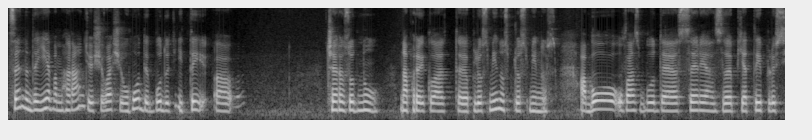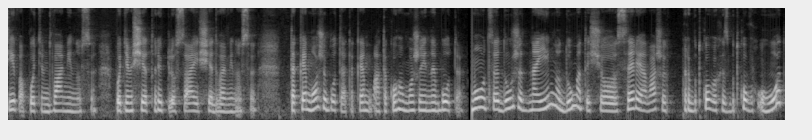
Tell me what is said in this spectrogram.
це не дає вам гарантію, що ваші угоди будуть йти е, через одну наприклад, плюс-мінус, плюс-мінус. Або у вас буде серія з п'яти плюсів, а потім два мінуси, потім ще три плюса і ще два мінуси. Таке може бути, а таке, а такого може і не бути. Тому це дуже наївно думати, що серія ваших прибуткових і збуткових угод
